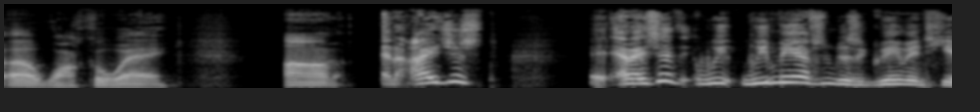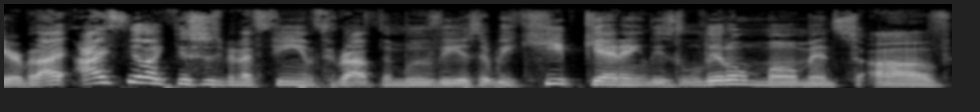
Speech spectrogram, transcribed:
uh, walk away. Um, and I just, and I said we, we may have some disagreement here, but I, I feel like this has been a theme throughout the movie is that we keep getting these little moments of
